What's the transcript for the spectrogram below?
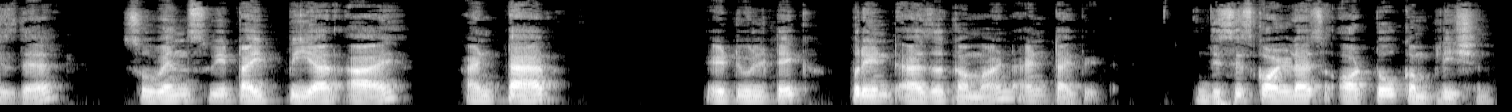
is there. So once we type pri and tab it will take print as a command and type it. This is called as auto completion.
